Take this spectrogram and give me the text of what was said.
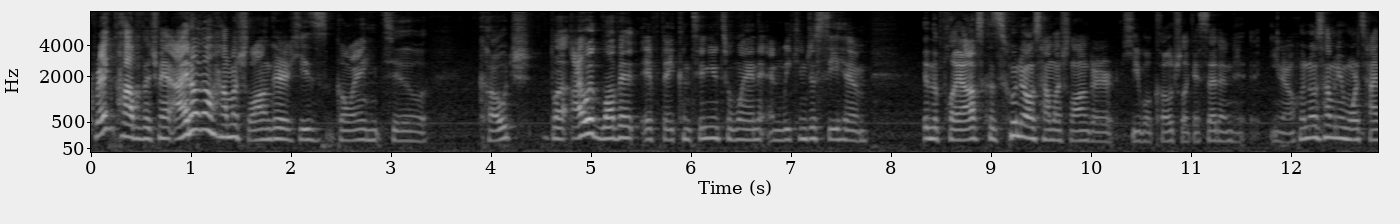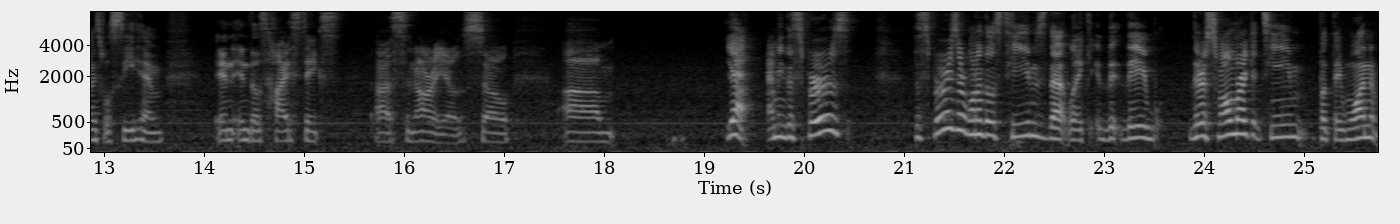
Gregg Popovich, man, I don't know how much longer he's going to coach, but I would love it if they continue to win and we can just see him in the playoffs because who knows how much longer he will coach. Like I said, and you know, who knows how many more times we'll see him in in those high stakes uh, scenarios. So, um, yeah, I mean, the Spurs the Spurs are one of those teams that like they they're a small market team, but they won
